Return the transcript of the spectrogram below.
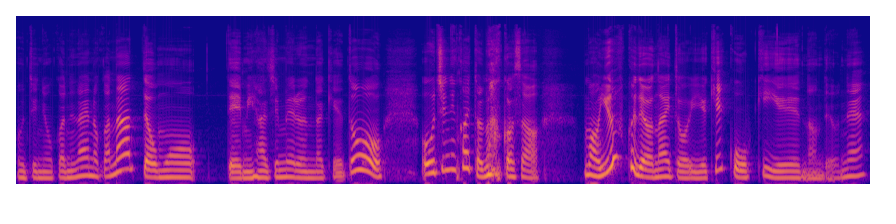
お家にお金ないのかなって思って見始めるんだけどお家に帰ったらなんかさまあ裕福ではないとはいえ結構大きい家なんだよね。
